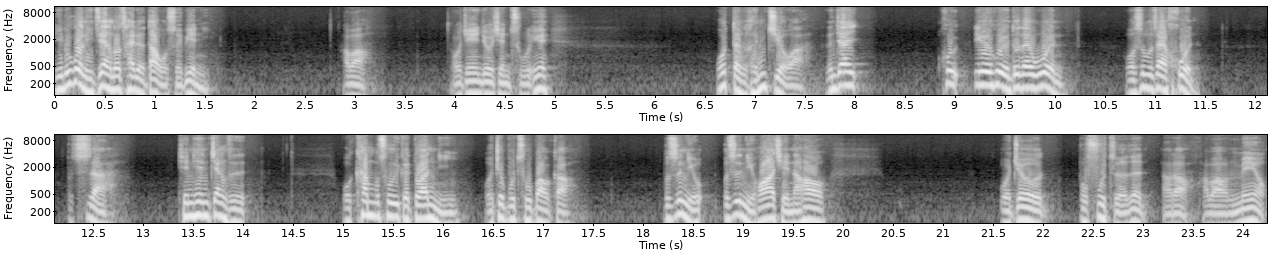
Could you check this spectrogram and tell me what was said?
你如果你这样都猜得到，我随便你，好不好？我今天就先出了，因为我等很久啊，人家会因为会员都在问我是不是在混，不是啊，天天这样子，我看不出一个端倪，我就不出报告。不是你，不是你花钱，然后我就不负责任，好不好？好不好？没有，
